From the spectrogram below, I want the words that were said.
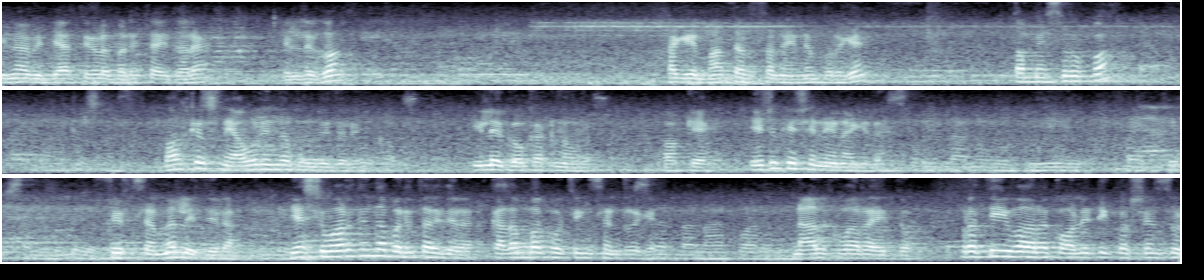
ಇನ್ನು ವಿದ್ಯಾರ್ಥಿಗಳು ಬರಿತಾ ಇದ್ದಾರೆ, ಎಲ್ರಿಗೂ. ಹಾಗೆ ಮಾತಾಡ್ತಾನೆ ಇನ್ನೊಬ್ಬರಿಗೆ. ತಮ್ಮ ಹೆಸರುಪ್ಪ ಬಾಲಕೃಷ್ಣ. ಅವರಿಂದ ಬಂದಿದ್ದೀರಿ? ಇಲ್ಲೇ ಗೋಕಾಕ್ನವರು. ಓಕೆ ಎಜುಕೇಷನ್ ಏನಾಗಿದೆ? ಸರ್ ಈಗ ನಾನು ಬಿ ಎ ಫೈವ್ ಫಿಫ್ತ್ ಸೆಮ್ಮಲ್ಲಿ ಇದ್ದೀರಾ? ಎಷ್ಟು ವಾರದಿಂದ ಬರಿತಾ ಇದ್ದೀರಾ? ಕದಂಬ ಕೋಚಿಂಗ್ ಸೆಂಟರ್ಗೆ ಸರ್ ನಾನು ನಾಲ್ಕು ವಾರ ನಾಲ್ಕು ವಾರ ಆಯಿತು. ಪ್ರತಿ ವಾರ ಕ್ವಾಲಿಟಿ ಕ್ವಶನ್ಸು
